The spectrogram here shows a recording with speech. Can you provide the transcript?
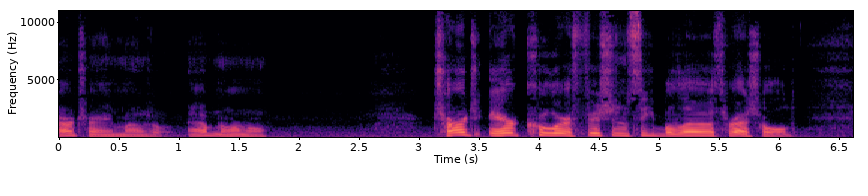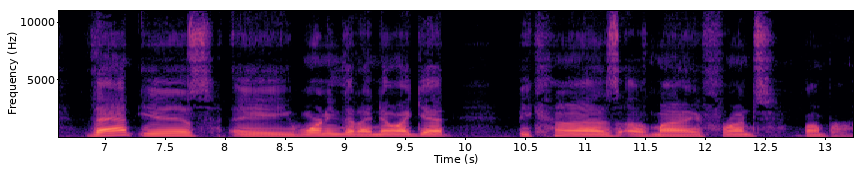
Powertrain module, abnormal. Charge air cooler efficiency below threshold. That is a warning that I know I get because of my front bumper.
